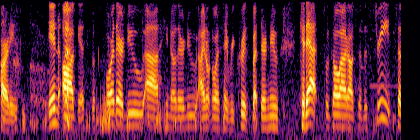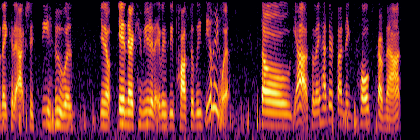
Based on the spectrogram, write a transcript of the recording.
parties in August before their new, uh, you know, their new I don't know what to say recruits, but their new cadets would go out onto the streets so they could actually see who was, you know, in their community that they would be possibly dealing with. So yeah, so they had their funding pulled from that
